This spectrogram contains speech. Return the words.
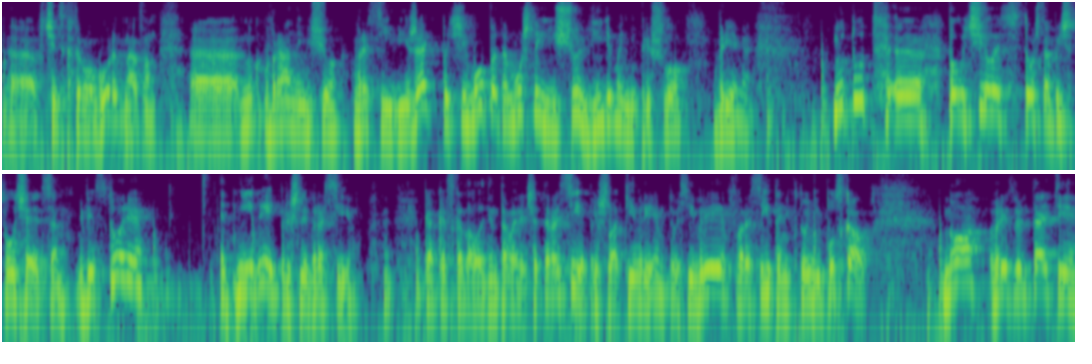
э, в честь которого город назван, э, ну, рано им еще в России въезжать. Почему? Потому что еще, видимо, не пришло время. Ну, тут э, получилось то, что обычно получается в истории. Это не евреи пришли в Россию, как и сказал один товарищ, это Россия пришла к евреям. То есть евреев в России-то никто не пускал. Но в результате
